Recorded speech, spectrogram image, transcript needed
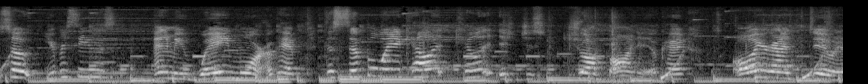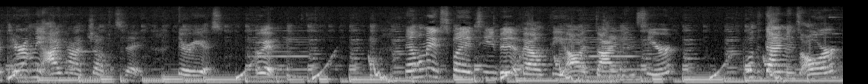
So, you're seeing this enemy way more, okay? The simple way to kill it, kill it is just jump on it, okay? all you're gonna do, and apparently I can't jump today. There he is. Okay. Now let me explain a teeny bit about the uh, diamonds here. What the diamonds are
